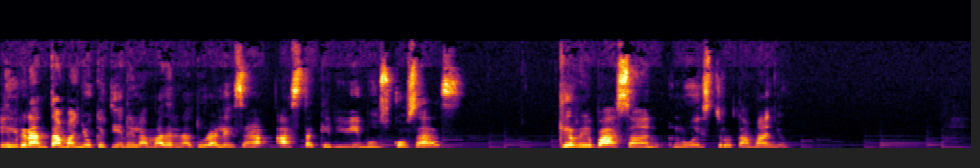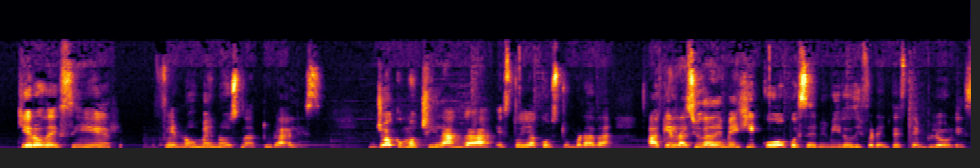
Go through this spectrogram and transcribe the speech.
el gran tamaño que tiene la madre naturaleza hasta que vivimos cosas que rebasan nuestro tamaño. Quiero decir, fenómenos naturales. Yo como chilanga estoy acostumbrada a que en la Ciudad de México pues he vivido diferentes temblores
